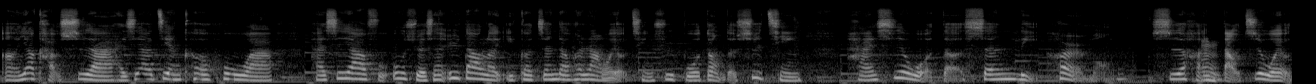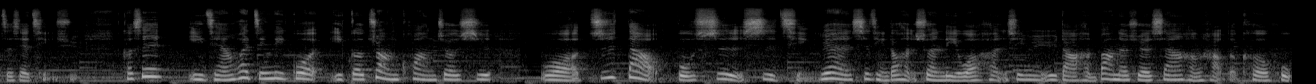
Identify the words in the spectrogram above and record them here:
呃，要考试啊，还是要见客户啊，还是要服务学生，遇到了一个真的会让我有情绪波动的事情，还是我的生理荷尔蒙失衡导致我有这些情绪。可是以前会经历过一个状况，就是。我知道不是事情，因为事情都很顺利，我很幸运遇到很棒的学生、很好的客户。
